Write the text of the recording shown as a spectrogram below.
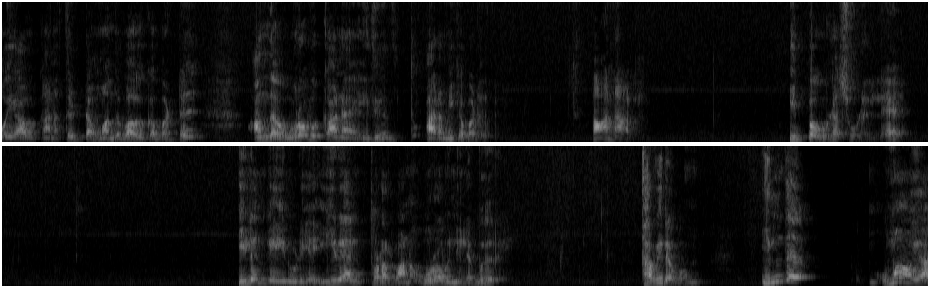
ஓயாவுக்கான திட்டம் வந்து வகுக்கப்பட்டு அந்த உறவுக்கான இது ஆரம்பிக்கப்படுது. ஆனால் இப்போ உள்ள சூழலில் இலங்கையினுடைய ஈரான் தொடர்பான உறவு நிலை வேறு. தவிரவும் இந்த உமாயா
